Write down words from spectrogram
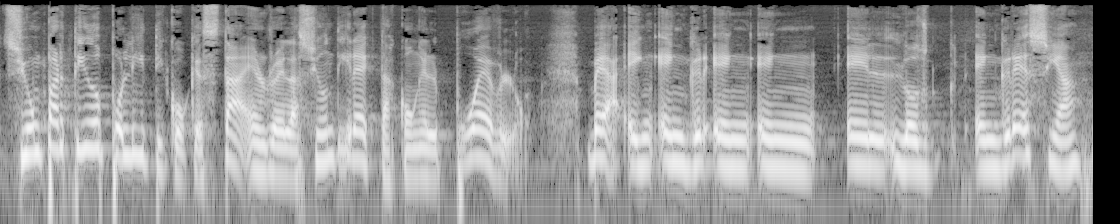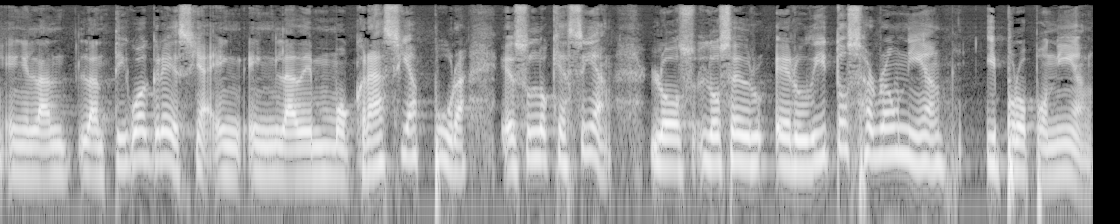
si un partido político que está en relación directa con el pueblo, vea, en, en, en, en el- los, en Grecia, en la, la antigua Grecia, en, en la democracia pura, eso es lo que hacían. Los, los eru- eruditos se reunían y proponían,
